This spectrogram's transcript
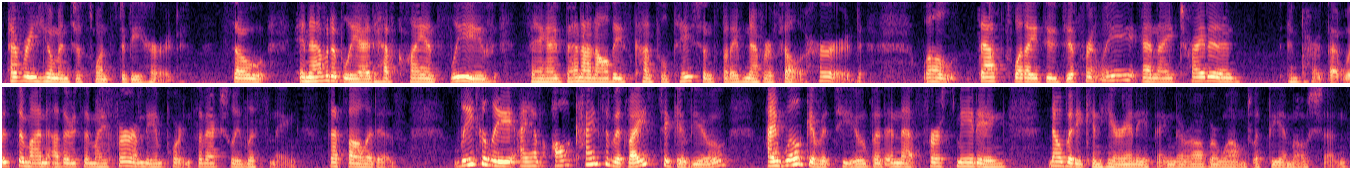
Every human just wants to be heard. So, inevitably, I'd have clients leave saying, I've been on all these consultations, but I've never felt heard. Well, that's what I do differently. And I try to impart that wisdom on others in my firm the importance of actually listening. That's all it is. Legally, I have all kinds of advice to give you. I will give it to you, but in that first meeting, nobody can hear anything. They're overwhelmed with the emotion.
